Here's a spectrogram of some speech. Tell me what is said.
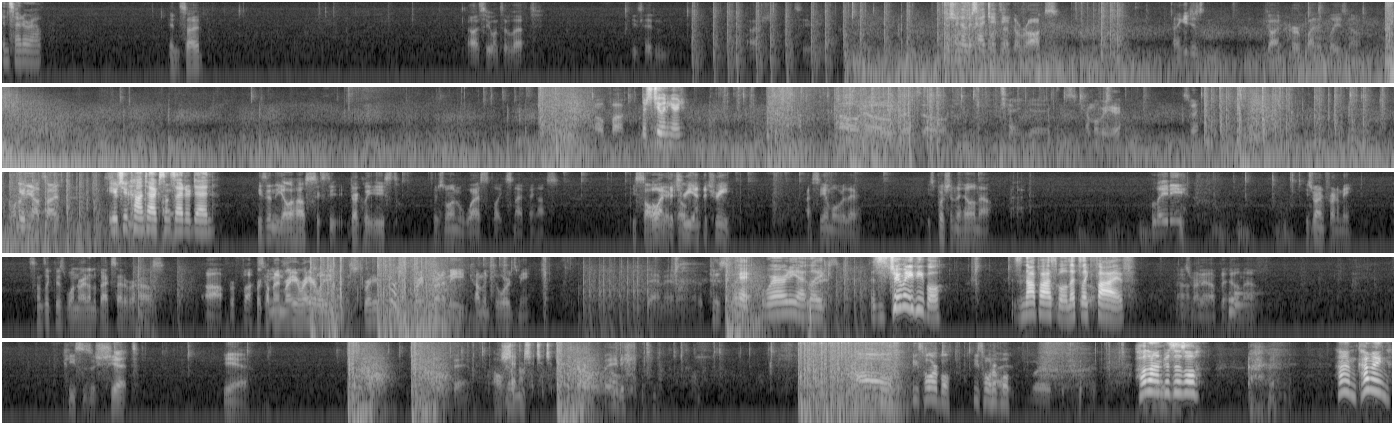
Inside or out? Inside. Oh, I see one to the left. He's hidden. Oh, sh- can see me now. Pushing other side, One's JP. at the rocks. I think he just got hurt by the play zone. Oh fuck. There's two in here. Oh no, red zone. Dang it. Just come over here. This way. One You're- on the outside. Your two contacts inside are dead. He's in the yellow house, 60 directly east. There's one west like sniping us. He saw. Oh, at the tree, at the tree. I see him over there. He's pushing the hill now. Lady. He's right in front of me. Sounds like there's one right on the backside of our house. Ah, for fuck's We're sake. coming in right here, right here, lady. Just Right here. Right in front of me, coming towards me. Damn it, I had a pistol. Okay, we're already at like. Christ. This is too many people. This is not possible. That's like five. No, He's running up the hill now. Pieces of shit. Yeah. Damn. Oh, hit Shit, now. shit, shit, shit. Got a little lady. Oh, he's horrible. He's horrible. Hold on, Bizzle. I'm coming.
